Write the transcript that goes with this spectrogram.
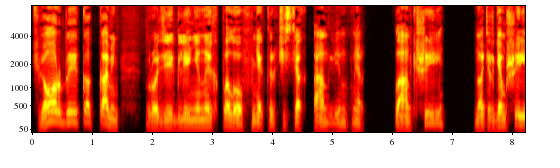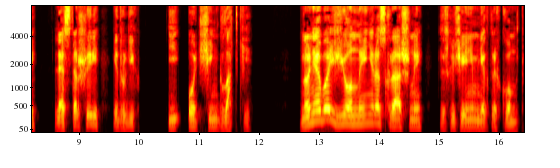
твердые, как камень, вроде глиняных полов в некоторых частях Англии, например, Лангшире, Ноттингемшире, Лестершире и других, и очень гладкие, но не обожженные и не раскрашенные, за исключением некоторых комнат.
